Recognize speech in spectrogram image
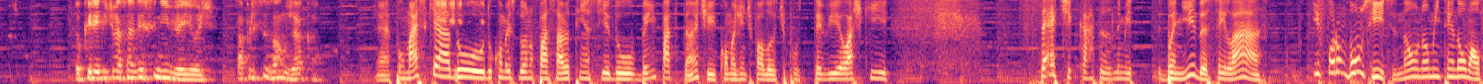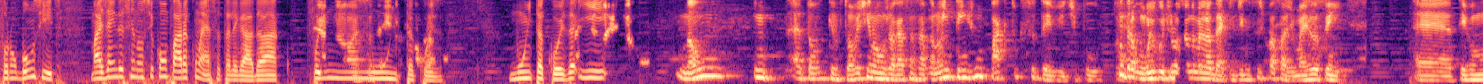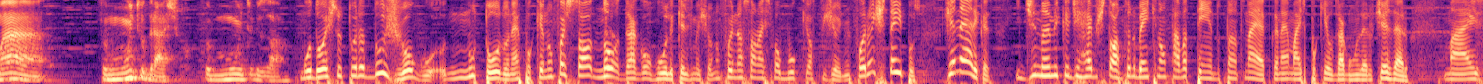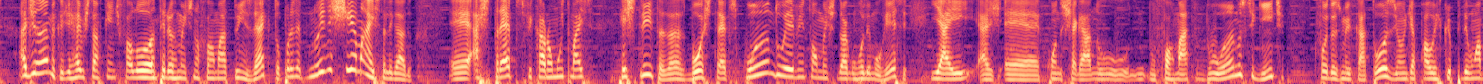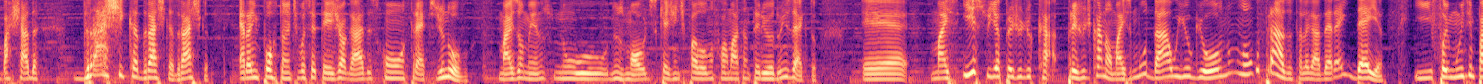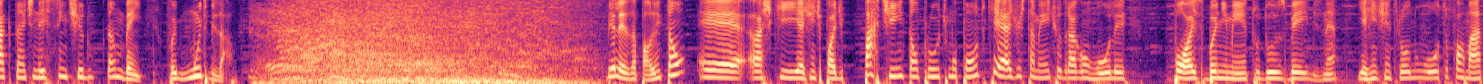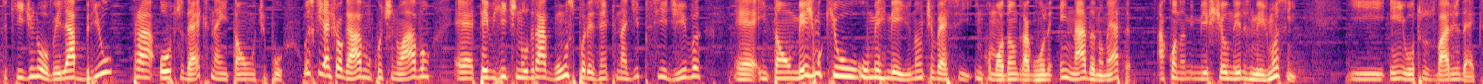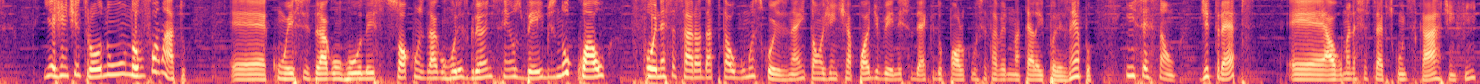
Eu queria que tivesse desse nível aí hoje. Tá precisando já, cara. É, por mais que a do, do começo do ano passado tenha sido bem impactante, e como a gente falou, tipo, teve, eu acho que sete cartas banidas, sei lá. E foram bons hits, não, não me entendam mal, foram bons hits. Mas ainda assim não se compara com essa, tá ligado? Ah, foi muita coisa. Muita coisa. E. Não. É, talvez quem não jogasse nessa época não entende o impacto que isso teve. Tipo, o Dragon Ball continua sendo o melhor deck, diga-se de passagem, mas assim. É, teve uma foi muito drástico, foi muito bizarro. Mudou a estrutura do jogo no todo, né? Porque não foi só no Dragon Rule que eles mexeram, não foi só na Spellbook of Judgment, foram staples, genéricas e dinâmica de Heavy Storm. Tudo bem que não tava tendo tanto na época, né? Mas porque o Dragon Rule era o Tier 0. Mas a dinâmica de Heavy Storm que a gente falou anteriormente no formato do Insecto, por exemplo, não existia mais, tá ligado? É, as traps ficaram muito mais restritas, as boas traps, quando eventualmente o Dragon Rule morresse, e aí é, quando chegar no, no formato do ano seguinte, que foi 2014, onde a Power Creep deu uma baixada drástica, drástica, drástica, era importante você ter jogadas com traps de novo. Mais ou menos no, nos moldes que a gente falou no formato anterior do Insecto. É, mas isso ia prejudicar, prejudicar não, mas mudar o Yu-Gi-Oh! num longo prazo, tá ligado? Era a ideia. E foi muito impactante nesse sentido também. Foi muito bizarro. Beleza, Paulo. Então, é, acho que a gente pode partir então pro último ponto, que é justamente o Dragon Ruler pós-banimento dos babies, né? E a gente entrou num outro formato que, de novo, ele abriu para outros decks, né? Então, tipo, os que já jogavam continuavam. É, teve hit no Draguns, por exemplo, na Sea Diva. É, então, mesmo que o, o Mermeio não tivesse incomodando o Dragon Roller em nada no meta, a Konami mexeu neles mesmo assim. E em outros vários decks. E a gente entrou num novo formato. É, com esses Dragon Rulers, só com os Dragon Rulers grandes, sem os babies, no qual foi necessário adaptar algumas coisas, né? Então a gente já pode ver nesse deck do Paulo que você está vendo na tela aí, por exemplo, inserção de traps, é, alguma dessas traps com descarte, enfim,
